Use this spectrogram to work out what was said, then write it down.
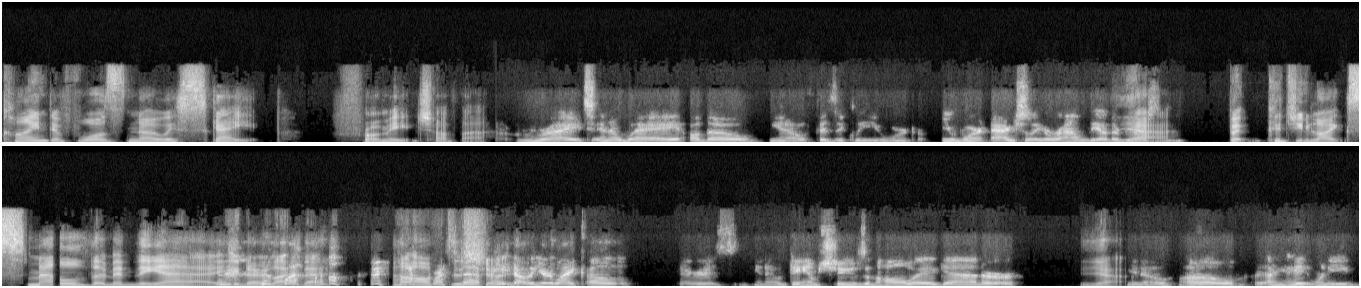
kind of was no escape from each other. Right in a way although you know physically you weren't you weren't actually around the other yeah. person but could you like smell them in the air? You know, like that after You know, you're like, oh, there's you know, damn shoes in the hallway again, or yeah, you know, oh, I hate when he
